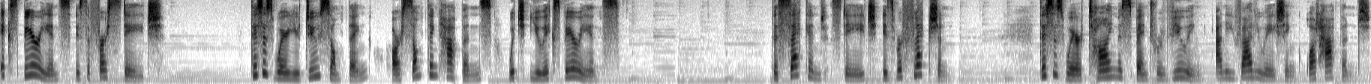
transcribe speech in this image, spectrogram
Experience is the first stage. This is where you do something or something happens which you experience. The second stage is reflection. This is where time is spent reviewing and evaluating what happened.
